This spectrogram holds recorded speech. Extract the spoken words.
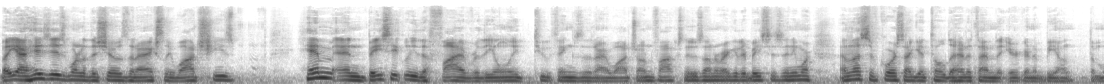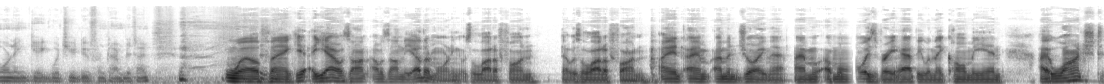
But yeah, his is one of the shows that I actually watch. He's him and basically the five are the only two things that I watch on Fox News on a regular basis anymore. Unless, of course, I get told ahead of time that you're going to be on the morning gig, which you do from time to time. well, thank you. Yeah, I was on. I was on the other morning. It was a lot of fun. That was a lot of fun. I, I'm I'm enjoying that. I'm I'm always very happy when they call me in. I watched.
